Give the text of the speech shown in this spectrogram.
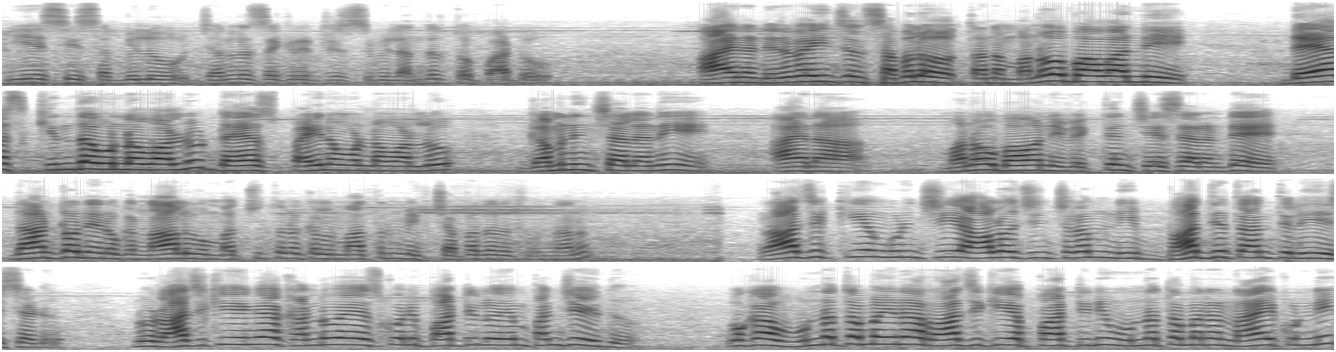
పిఎస్సీ సభ్యులు జనరల్ సెక్రటరీస్ వీళ్ళందరితో పాటు ఆయన నిర్వహించిన సభలో తన మనోభావాన్ని డయాస్ కింద ఉన్నవాళ్ళు డయాస్ పైన ఉన్నవాళ్ళు గమనించాలని ఆయన మనోభావాన్ని వ్యక్తం చేశారంటే దాంట్లో నేను ఒక నాలుగు మచ్చు తునకలు మాత్రం మీకు చెప్పదలుచుకున్నాను. రాజకీయం గురించి ఆలోచించడం నీ బాధ్యత అని తెలియజేశాడు. నువ్వు రాజకీయంగా కండువా వేసుకొని పార్టీలో ఏం పనిచేయదు ఒక ఉన్నతమైన రాజకీయ పార్టీని ఉన్నతమైన నాయకుడిని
